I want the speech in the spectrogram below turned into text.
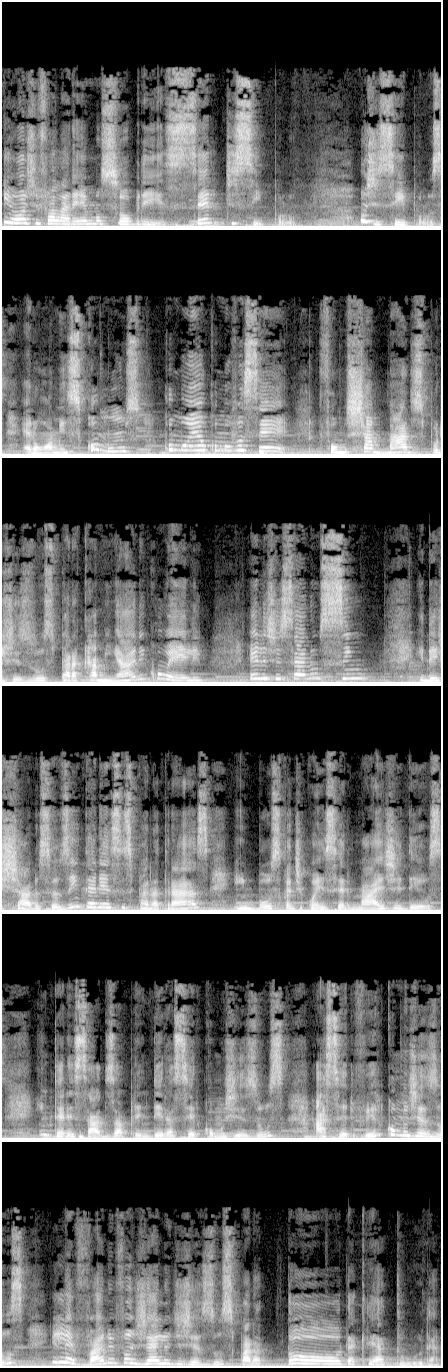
E hoje falaremos sobre ser discípulo. Os discípulos eram homens comuns, como eu, como você. Fomos chamados por Jesus para caminharem com ele. Eles disseram sim e deixaram seus interesses para trás em busca de conhecer mais de Deus, interessados a aprender a ser como Jesus, a servir como Jesus e levar o evangelho de Jesus para toda criatura.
